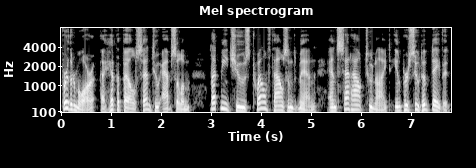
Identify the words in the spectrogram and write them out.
Furthermore, Ahithophel said to Absalom, Let me choose twelve thousand men, and set out tonight in pursuit of David.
